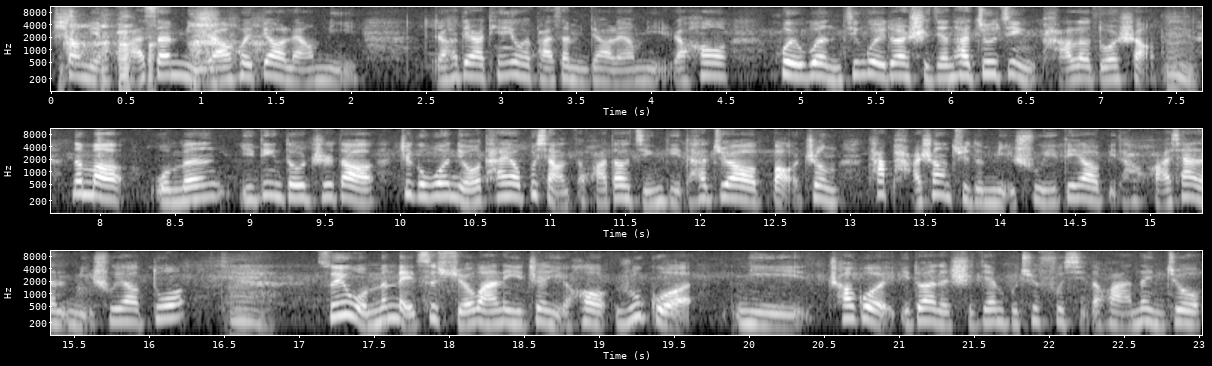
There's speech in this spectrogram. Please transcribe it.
上面爬三米，然后会掉两米。然后第二天又会爬三米掉两米，然后会问经过一段时间它究竟爬了多少。嗯，那么我们一定都知道，这个蜗牛它要不想滑到井底，它就要保证它爬上去的米数一定要比它滑下的米数要多。嗯，所以我们每次学完了一阵以后，如果你超过一段的时间不去复习的话，那你就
